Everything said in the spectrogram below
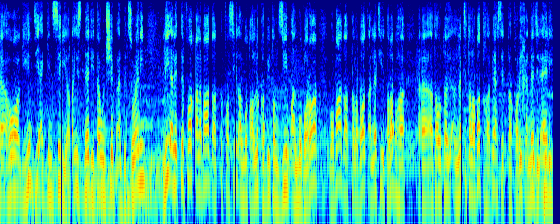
هو هندي الجنسية رئيس نادي تاون شيب البتسواني للاتفاق على بعض التفاصيل المتعلقة بتنظيم المباراة وبعض الطلبات التي طلبها التي طلبتها بعثة فريق النادي الأهلي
